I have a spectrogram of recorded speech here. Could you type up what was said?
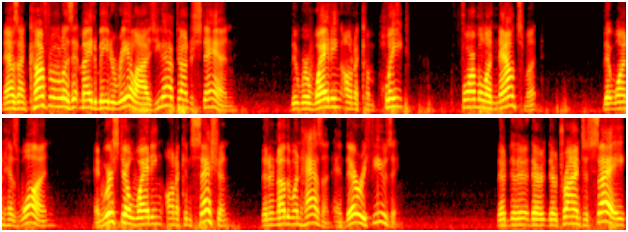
Now, as uncomfortable as it may be to realize, you have to understand that we're waiting on a complete formal announcement that one has won, and we're still waiting on a concession that another one hasn't, and they're refusing. They're, they're, they're, they're trying to say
